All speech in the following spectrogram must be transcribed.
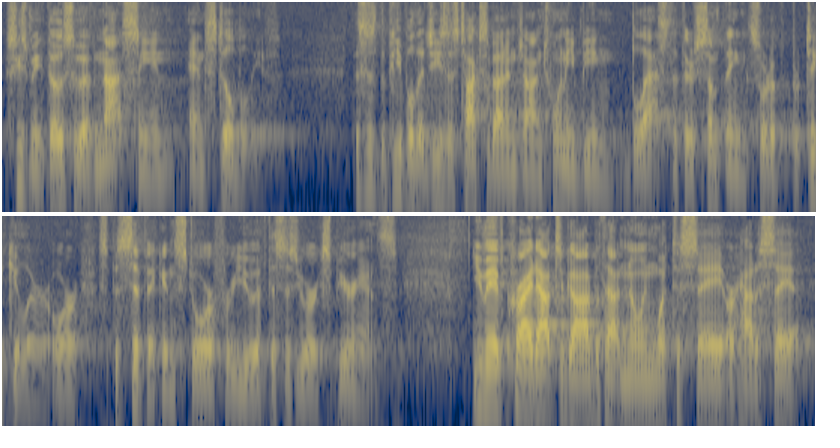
excuse me, those who have not seen and still believe. This is the people that Jesus talks about in John 20 being blessed, that there's something sort of particular or specific in store for you if this is your experience. You may have cried out to God without knowing what to say or how to say it.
